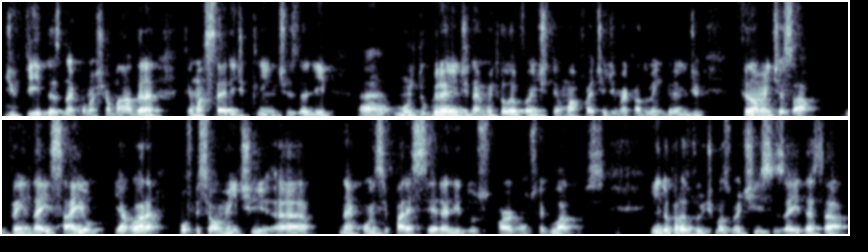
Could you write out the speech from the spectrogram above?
de vidas, né, como é chamada, né? tem uma série de clientes ali uh, muito grande, né, muito relevante, tem uma fatia de mercado bem grande. Finalmente essa venda aí saiu e agora oficialmente uh, né, com esse parecer ali dos órgãos reguladores. Indo para as últimas notícias aí dessa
